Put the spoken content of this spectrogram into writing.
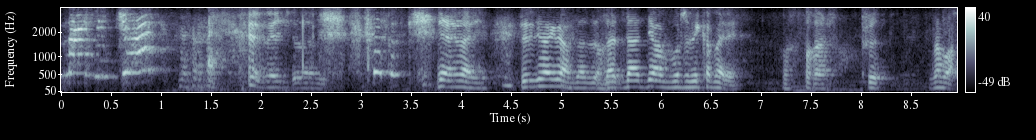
Magic Jack! Nie, weź. Przecież nie nagram, na- na- nawet nie mam włączonej kamery. O, Pokaż. Przy... Zobacz.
